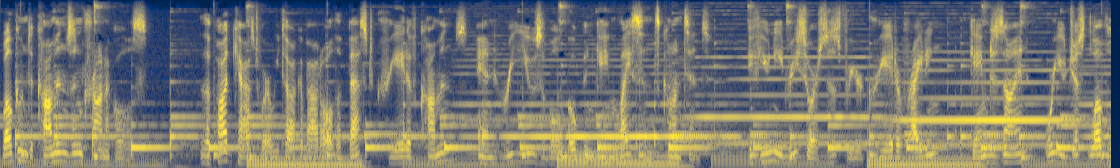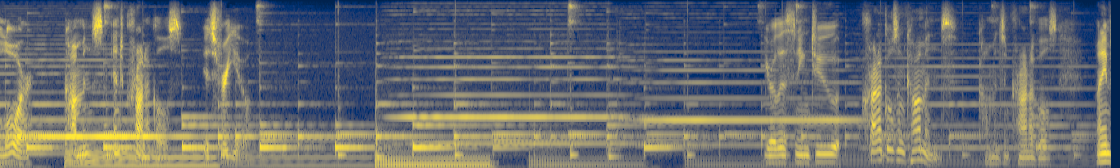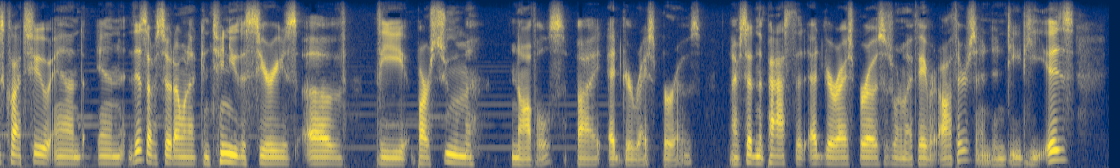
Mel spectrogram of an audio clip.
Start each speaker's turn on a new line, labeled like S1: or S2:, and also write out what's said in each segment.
S1: Welcome to Commons and Chronicles, the podcast where we talk about all the best Creative Commons and reusable open game license content. If you need resources for your creative writing, game design, or you just love lore, Commons and Chronicles is for you. You're listening to Chronicles and Commons. Commons and Chronicles. My name is Klaatu, and in this episode, I want to continue the series of the Barsoom novels by Edgar Rice Burroughs. I've said in the past that Edgar Rice Burroughs is one of my favorite authors, and indeed he is.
